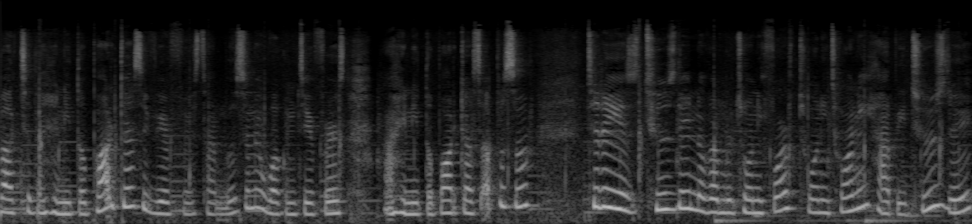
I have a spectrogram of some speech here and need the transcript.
back to the Genito podcast. If you're a first time listener, welcome to your first uh, Genito podcast episode. Today is Tuesday, November 24th, 2020. Happy Tuesday.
